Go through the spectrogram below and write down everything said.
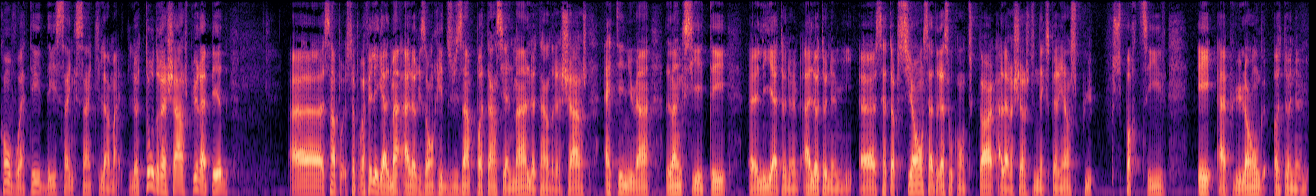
convoitée des 500 km. Le taux de recharge plus rapide euh, se profile également à l'horizon, réduisant potentiellement le temps de recharge, atténuant l'anxiété liée à l'autonomie. Cette option s'adresse aux conducteurs à la recherche d'une expérience plus sportive et à plus longue autonomie.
